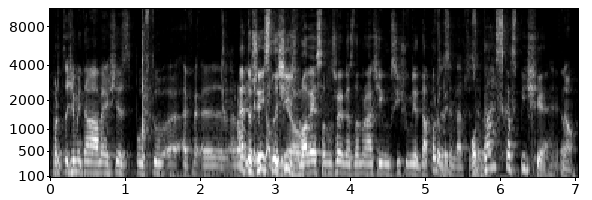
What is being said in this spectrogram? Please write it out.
protože my tam máme ještě spoustu uh, ef, uh, rolí, Ne, to, že ji slyšíš v hlavě, samozřejmě neznamená, že ji musíš umět napodobit. Přesně tak, přesně Otázka spíš je, jo, No,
